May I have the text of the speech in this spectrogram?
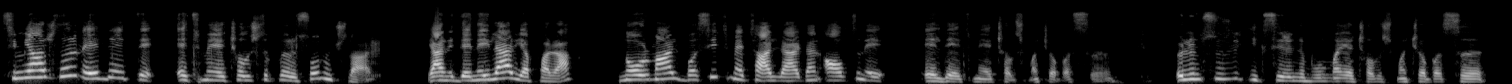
Simyacıların elde etti, etmeye çalıştıkları sonuçlar yani deneyler yaparak normal basit metallerden altın e elde etmeye çalışma çabası, ölümsüzlük iksirini bulmaya çalışma çabası,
